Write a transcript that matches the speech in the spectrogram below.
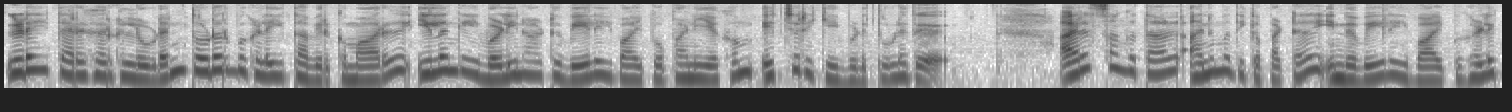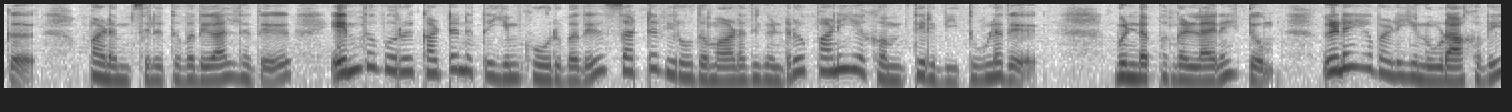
இடைத்தரகர்களுடன் தொடர்புகளை தவிர்க்குமாறு இலங்கை வெளிநாட்டு வேலைவாய்ப்பு பணியகம் எச்சரிக்கை விடுத்துள்ளது. அரசாங்கத்தால் அனுமதிக்கப்பட்ட இந்த வேலை வாய்ப்புகளுக்கு பணம் செலுத்துவது அல்லது எந்தவொரு கட்டணத்தையும் கோருவது சட்டவிரோதமானது என்று பணியகம் தெரிவித்துள்ளது. விண்ணப்பங்கள் அனைத்தும் இணைய வழியினூடாகவே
